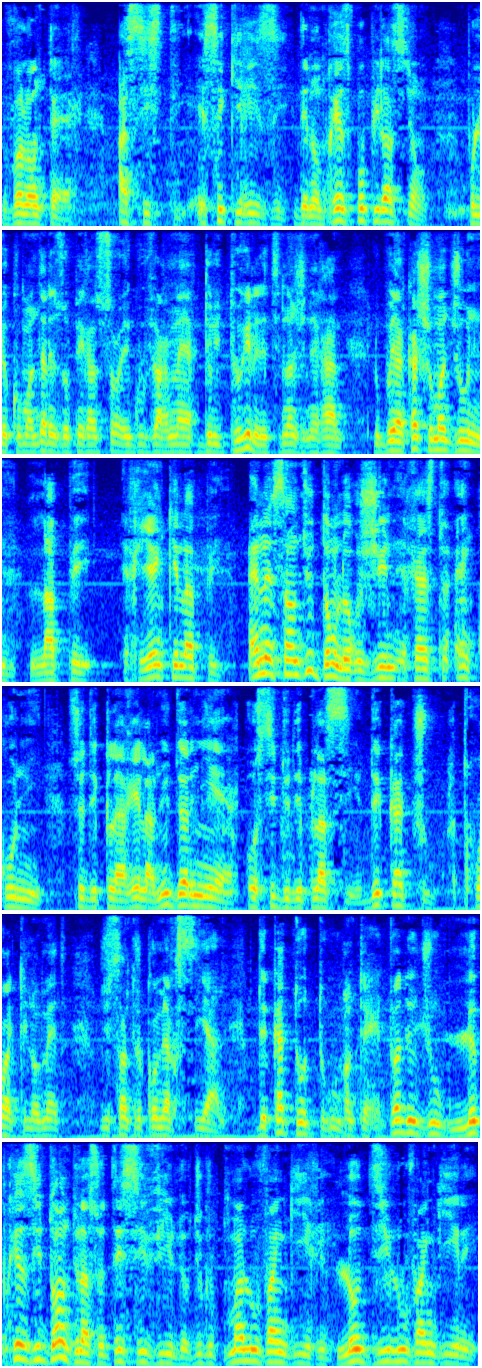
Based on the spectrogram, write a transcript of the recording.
volontaires, assistés et sécurisés de nombreuses populations pour le commandant des opérations et gouverneur de l'Itourie, le lieutenant général Luboyanka Shumadjouni. La paix, rien que la paix. Un incendie dont l'origine reste inconnue se déclarait la nuit dernière au site du déplacé de Kachou, à 3 km du centre commercial de Katoto, en territoire de Djoug. Le président de la société civile du groupement Louvangiri, Lodi Louvangiri,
